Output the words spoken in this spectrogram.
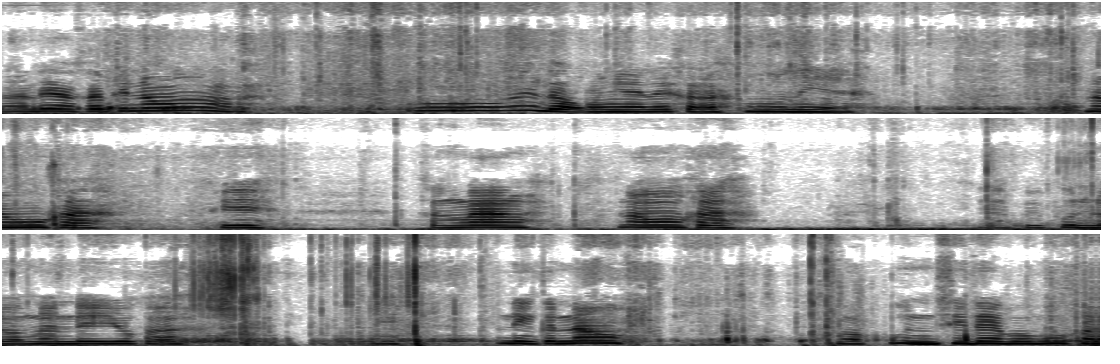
มาเลยค่ะพี่น้องโอ้ยดอกมันไงเลยค่ะโมนี่เน่าค่ะพี่ข้างล่างเน่าค่ะ ไปพุ่นดอกนั้นได้อยู่ค่ะนี่อันนี่ก็เน่าดอกพุ่นสิได้บ่บุค่ะ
